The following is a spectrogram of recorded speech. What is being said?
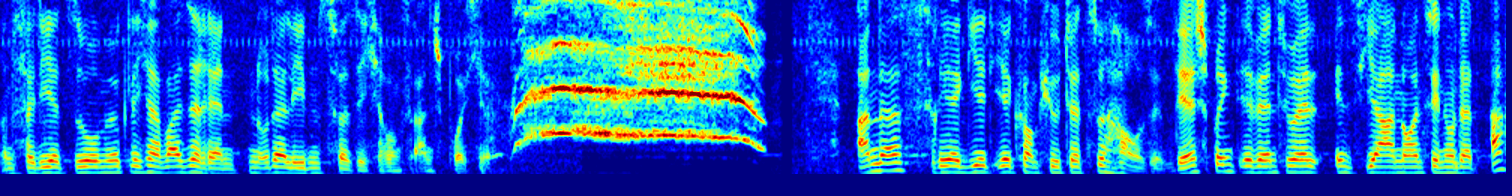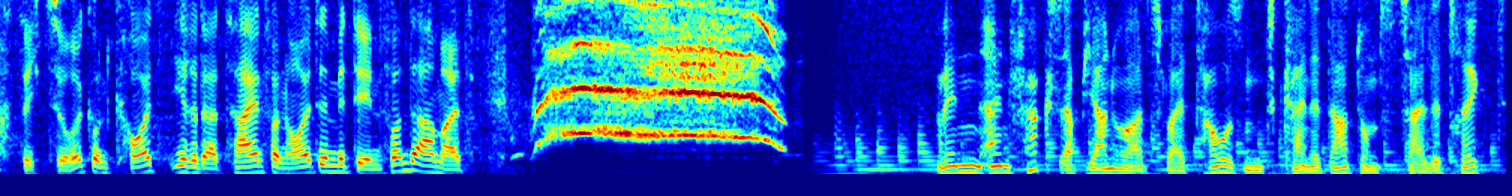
und verliert so möglicherweise Renten- oder Lebensversicherungsansprüche. Anders reagiert Ihr Computer zu Hause. Der springt eventuell ins Jahr 1980 zurück und kreuzt Ihre Dateien von heute mit denen von damals. Wenn ein Fax ab Januar 2000 keine Datumszeile trägt,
